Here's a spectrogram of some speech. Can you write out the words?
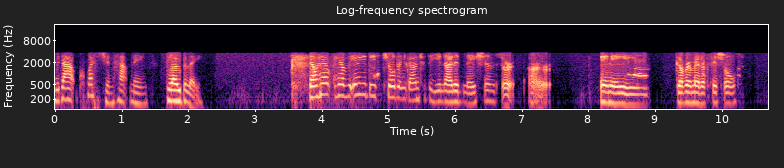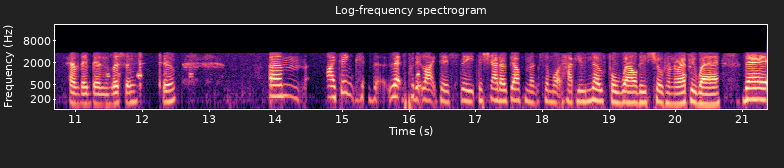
without question happening globally. Now, have have any of these children gone to the United Nations or or any government officials? Have they been listened to? Um, I think th- let's put it like this: the the shadow governments and what have you know full well these children are everywhere. They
